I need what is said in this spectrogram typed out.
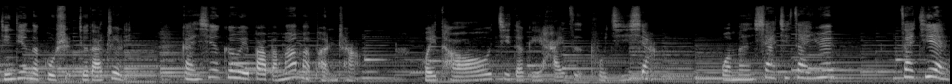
今天的故事就到这里。感谢各位爸爸妈妈捧场，回头记得给孩子普及一下。我们下期再约，再见。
